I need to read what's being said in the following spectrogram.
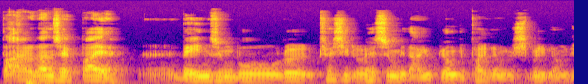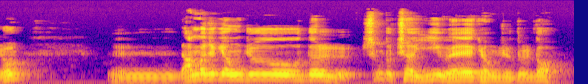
빨간색 바에 메인 승부를 표시를 했습니다. 6경주 8경주 11경주. 에, 나머지 경주들 승부처 이외의 경주들도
